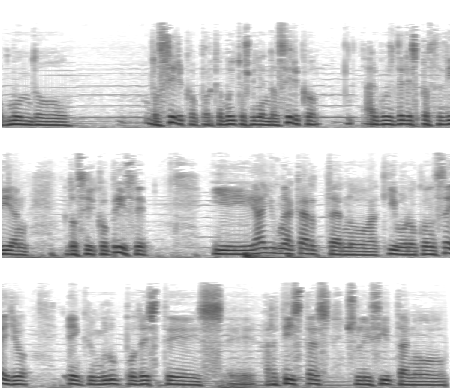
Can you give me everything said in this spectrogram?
o mundo do circo, porque moitos viñan do circo, algúns deles procedían do circo Price, e hai unha carta no arquivo do Concello en que un grupo destes eh, artistas solicitan o,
